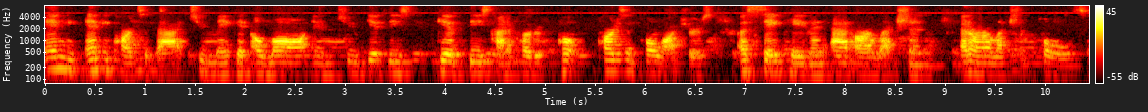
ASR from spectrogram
any any parts of that to make it a law and to give these give these kind of partisan poll watchers a safe haven at our election at our election polls.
